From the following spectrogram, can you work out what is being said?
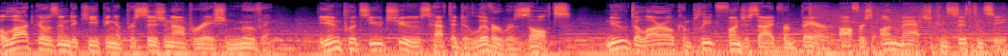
A lot goes into keeping a precision operation moving. The inputs you choose have to deliver results. New Delaro Complete Fungicide from Bayer offers unmatched consistency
